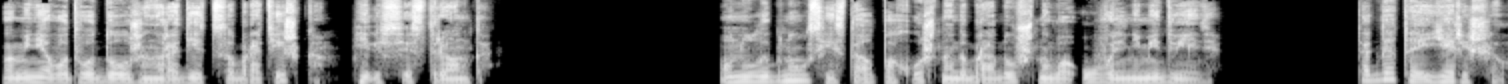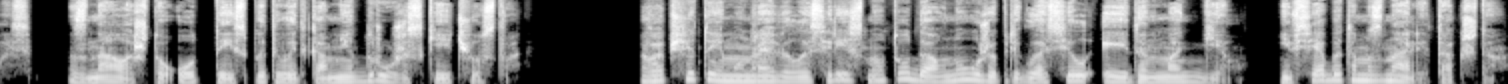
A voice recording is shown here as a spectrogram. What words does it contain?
У меня вот-вот должен родиться братишка или сестренка. Он улыбнулся и стал похож на добродушного увольня-медведя. Тогда-то я решилась. Знала, что Отто испытывает ко мне дружеские чувства. Вообще-то ему нравилась Рис, но ту давно уже пригласил Эйден МакГилл, и все об этом знали, так что...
